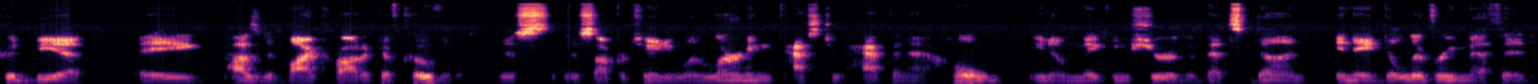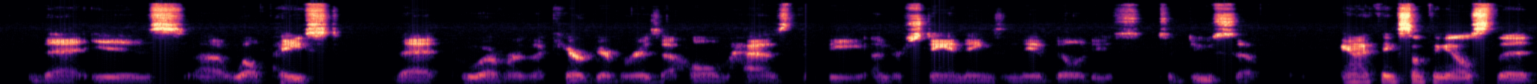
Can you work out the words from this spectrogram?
could be a, a positive byproduct of COVID. This this opportunity when learning has to happen at home, you know, making sure that that's done in a delivery method that is uh, well paced, that whoever the caregiver is at home has the understandings and the abilities to do so. And I think something else that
